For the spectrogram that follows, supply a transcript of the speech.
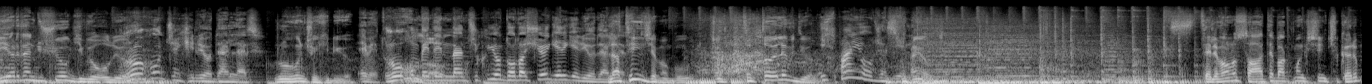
Bir yerden düşüyor gibi oluyor. Ruhun çekiliyor derler. Ruhun çekiliyor. Evet ruhun Allah bedeninden çıkıyor dolaşıyor geri geliyor derler. Latince mi bu? Tıpta öyle mi diyorlar? İspanyolca diyelim. İspanyolca. Telefonu saate bakmak için çıkarıp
